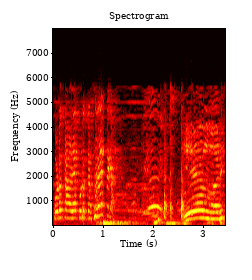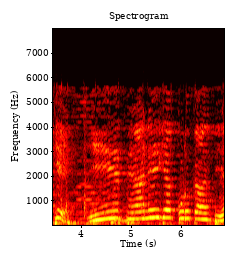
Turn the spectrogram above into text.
ಕುಡಕ ಹಳೆ ಕುಡಕ ಸರಿ ಏ ಲಡಿಕೆ ಈ ಜ್ಞಾನಿಗೆ ಕುಡುಕ ಅಂತೀಯ?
